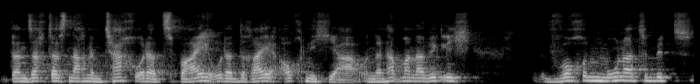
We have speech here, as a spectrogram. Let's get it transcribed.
dann sagt das nach einem Tag oder zwei oder drei auch nicht ja. Und dann hat man da wirklich Wochen, Monate mit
